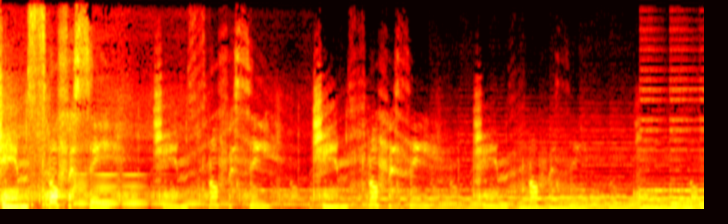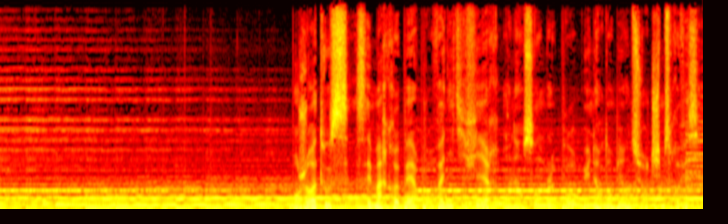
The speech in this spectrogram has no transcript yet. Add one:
James Prophecy. James Prophecy. James Prophecy. James Prophecy. Bonjour à tous, c'est Marc Repère pour Vanity Fair. On est ensemble pour une heure d'ambiance sur James Prophecy.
